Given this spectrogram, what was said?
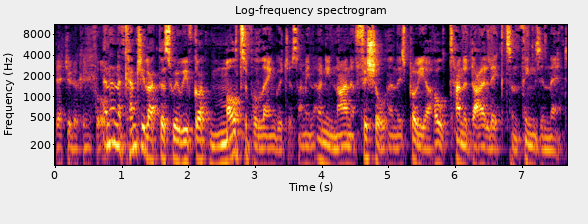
that you're looking for. And in a country like this where we've got multiple languages, I mean, only nine official, and there's probably a whole ton of dialects and things in that,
